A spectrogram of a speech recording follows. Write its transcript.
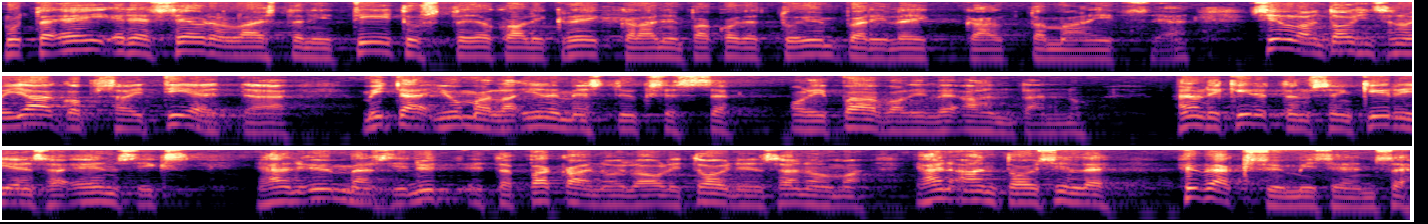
mutta ei edes seuralaistani Tiitusta, joka oli kreikkalainen pakotettu ympäri leikkauttamaan itseään. Silloin toisin sanoen Jaakob sai tietää, mitä Jumala ilmestyksessä oli Paavalille antanut. Hän oli kirjoittanut sen kirjeensä ensiksi ja hän ymmärsi nyt, että pakanoilla oli toinen sanoma ja hän antoi sille hyväksymisensä.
